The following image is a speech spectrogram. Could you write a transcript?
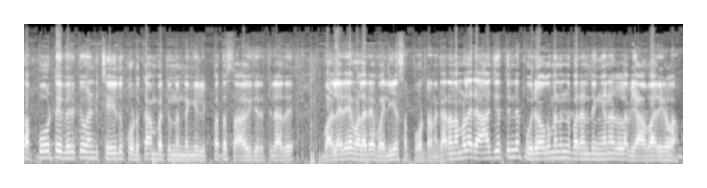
സപ്പോർട്ട് ഇവർക്ക് വേണ്ടി ചെയ്തു കൊടുക്കാൻ പറ്റുന്നുണ്ടെങ്കിൽ ഇപ്പോഴത്തെ സാഹചര്യത്തിൽ അത് വളരെ വളരെ വലിയ സപ്പോർട്ടാണ്. കാരണം നമ്മളെ രാജ്യത്തിന്റെ പുരോഗമനം എന്ന് പറയുന്നത് ഇങ്ങനെയുള്ള വ്യാപാരികളാണ്.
